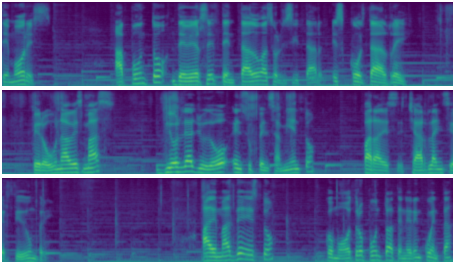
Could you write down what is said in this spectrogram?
temores, a punto de verse tentado a solicitar escolta al rey. Pero una vez más, Dios le ayudó en su pensamiento para desechar la incertidumbre. Además de esto, como otro punto a tener en cuenta,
